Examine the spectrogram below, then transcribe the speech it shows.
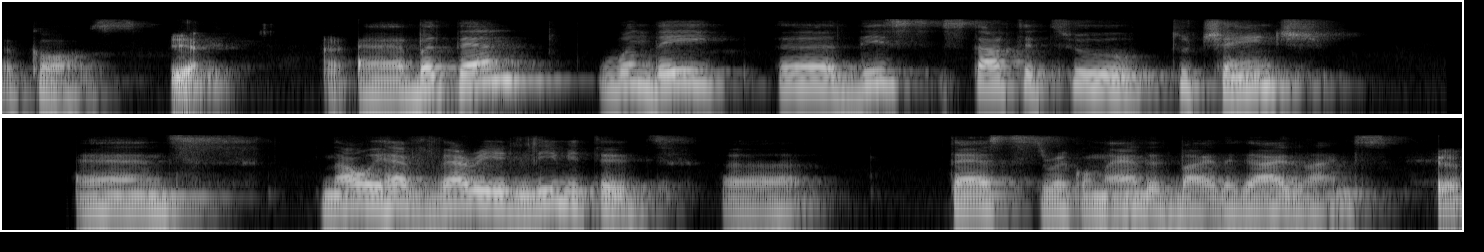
a cause. Yeah. Uh, but then one day uh, this started to to change, and now we have very limited uh, tests recommended by the guidelines. Yeah.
